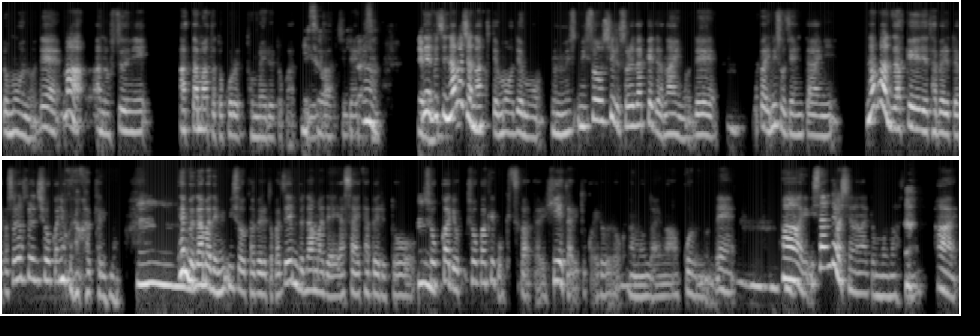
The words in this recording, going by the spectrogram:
と思うので、まあ、あの、普通に温まったところで止めるとかっていう感じで。で、別に生じゃなくても、でも、味噌汁それだけじゃないのでうん、やっぱり味噌全体に、生だけで食べると、やっぱそれはそれで消化に良くなかったりも。うん全部生で味噌を食べるとか、全部生で野菜食べるとうん、消化力、消化結構きつかったり、冷えたりとかいろいろな問題が起こるので、うんあはい。胃酸では死なないと思いますね。はい。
